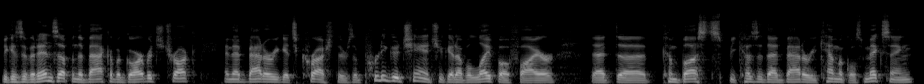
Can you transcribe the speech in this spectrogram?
because if it ends up in the back of a garbage truck and that battery gets crushed, there's a pretty good chance you could have a lipo fire that uh, combusts because of that battery chemicals mixing.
